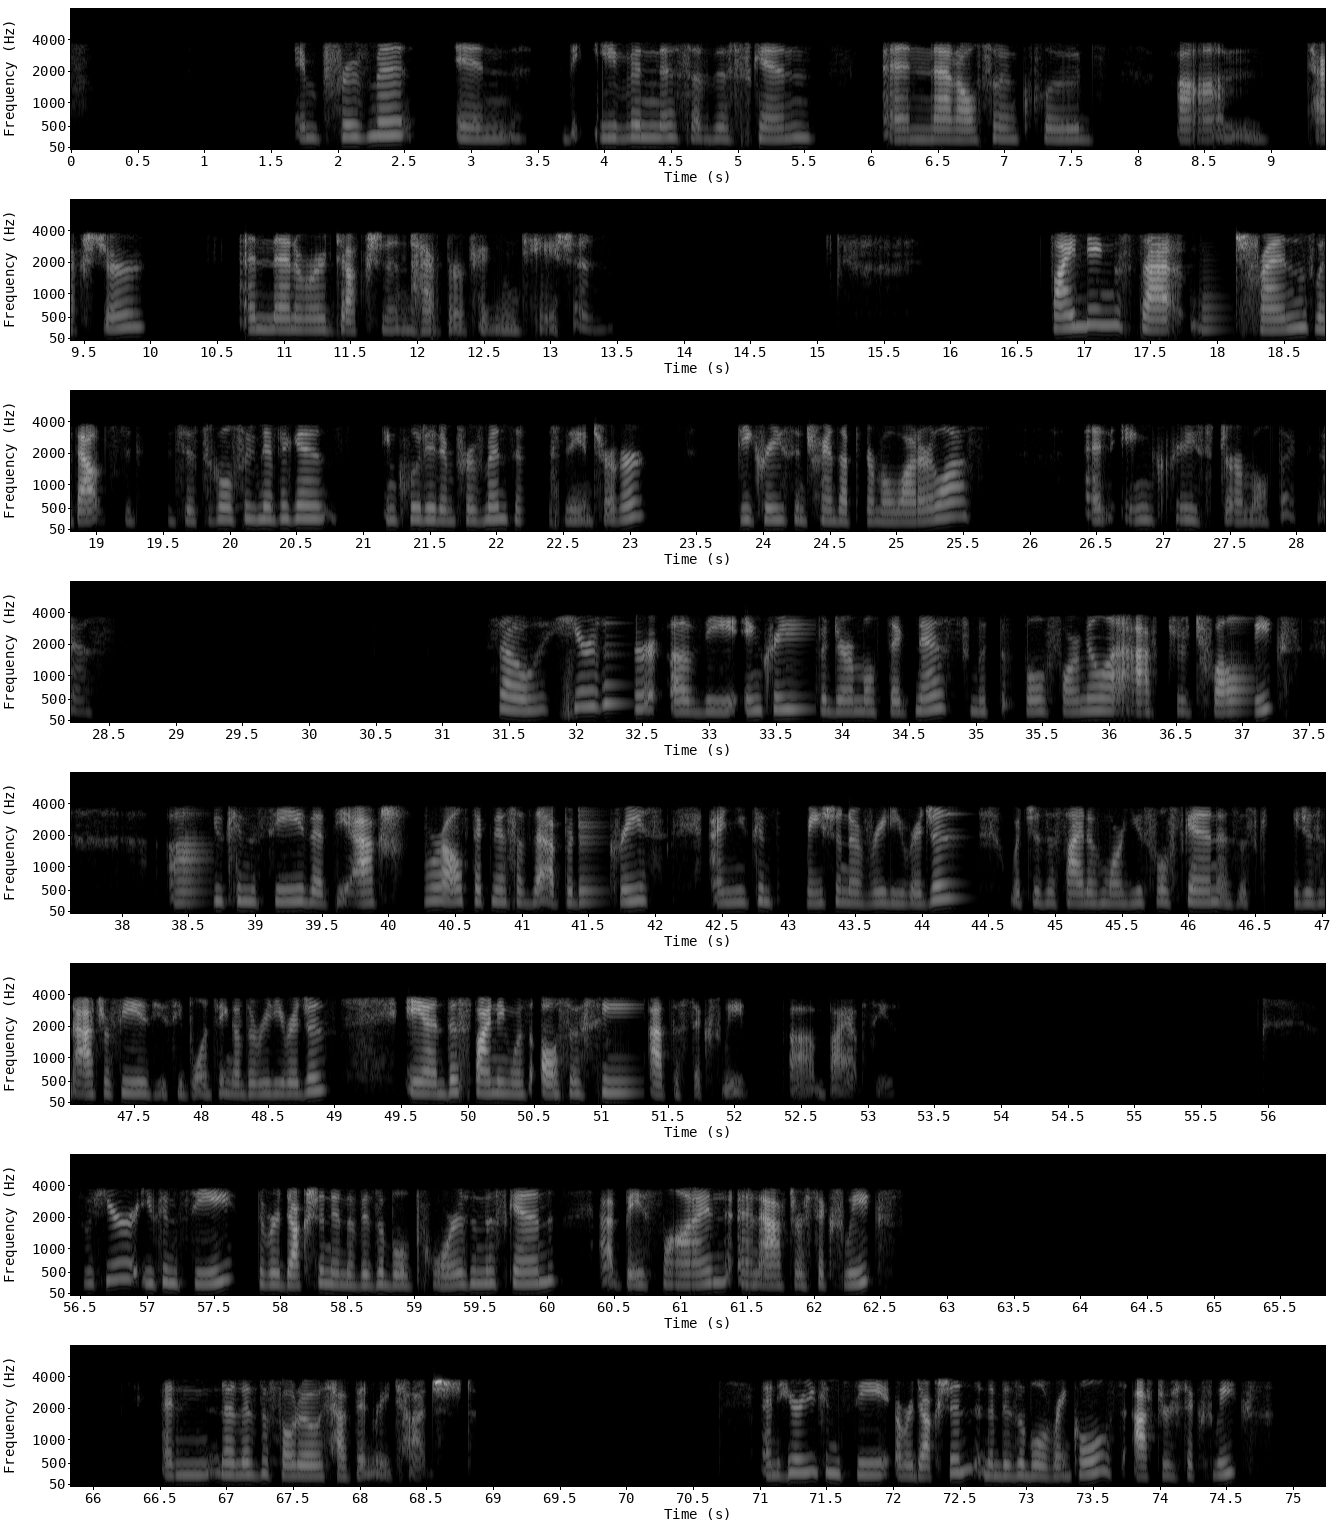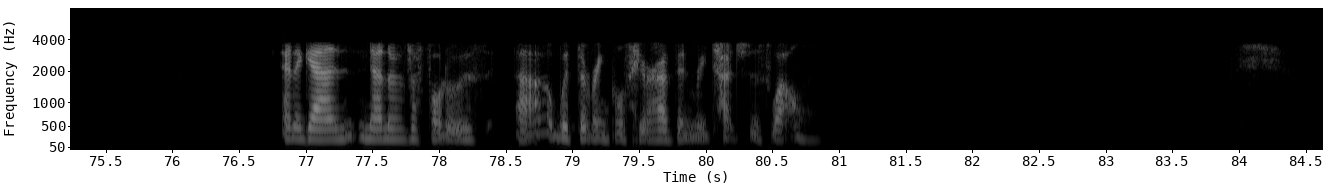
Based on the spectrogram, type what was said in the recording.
improvement in the evenness of the skin, and that also includes um, texture, and then a reduction in hyperpigmentation. Findings that trends without statistical significance included improvements in and turgor, decrease in transepidermal water loss, and increased dermal thickness. So here's a of the increased epidermal thickness with the full formula after 12 weeks. Uh, you can see that the actual overall thickness of the epidermal decrease, and you can formation of rete ridges, which is a sign of more youthful skin. As the skin ages and atrophies, you see blunting of the rete ridges. And this finding was also seen at the six-week um, biopsies. So here you can see the reduction in the visible pores in the skin at baseline and after six weeks. And none of the photos have been retouched. And here you can see a reduction in the visible wrinkles after six weeks. And again, none of the photos uh, with the wrinkles here have been retouched as well.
